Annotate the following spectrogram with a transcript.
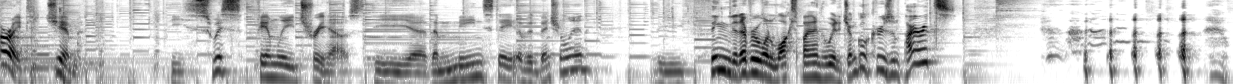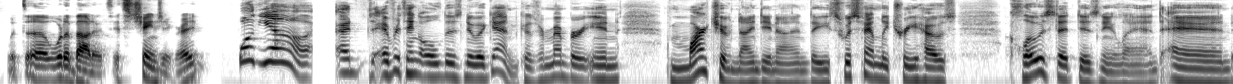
All right, Jim. The Swiss Family Treehouse, the uh, the mainstay of Adventureland, the thing that everyone walks by on the way to Jungle Cruise and Pirates. what uh, what about it? It's changing, right? Well, yeah. And everything old is new again. Because remember, in March of 99, the Swiss Family Treehouse closed at Disneyland. And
